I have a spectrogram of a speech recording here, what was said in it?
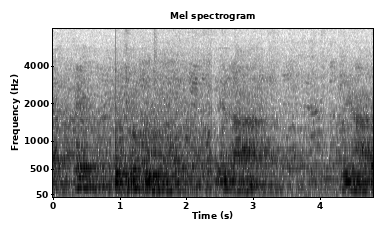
จากเทพคุณหลวงปู่เมตตาวิหารโร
